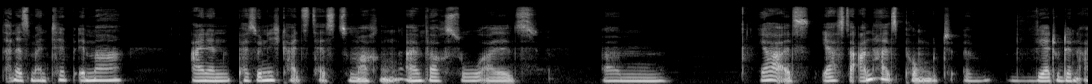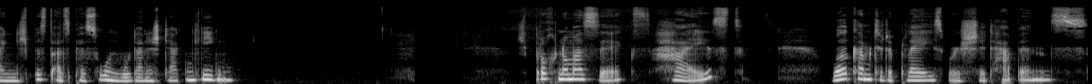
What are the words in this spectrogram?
dann ist mein Tipp immer, einen Persönlichkeitstest zu machen. Einfach so als, ähm, ja, als erster Anhaltspunkt, äh, wer du denn eigentlich bist als Person, wo deine Stärken liegen. Spruch Nummer 6 heißt, Welcome to the place where shit happens.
